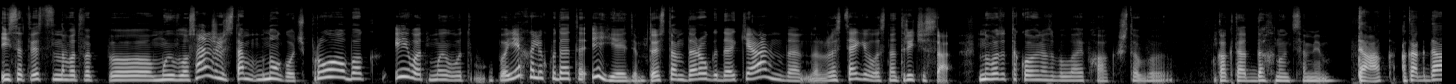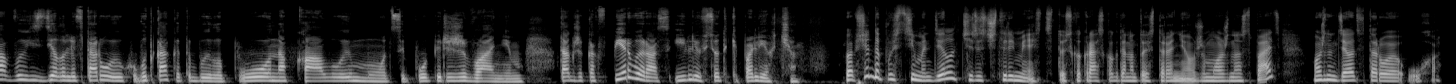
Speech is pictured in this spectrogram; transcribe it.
И, соответственно, вот э, мы в Лос-Анджелесе, там много очень пробок, и вот мы вот поехали куда-то и едем. То есть там дорога до океана да, растягивалась на три часа. Ну вот такой у нас был лайфхак, чтобы как-то отдохнуть самим. Так, а когда вы сделали второе ухо, вот как это было по накалу эмоций, по переживаниям? Так же, как в первый раз или все таки полегче? Вообще допустимо делать через 4 месяца. То есть как раз, когда на той стороне уже можно спать, можно делать второе ухо.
